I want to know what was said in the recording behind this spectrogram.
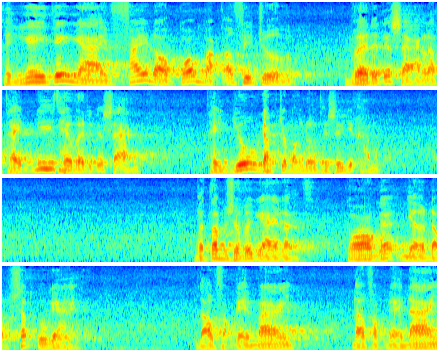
Thì ngay cái ngày phái đoàn có mặt ở phi trường về đến khách sạn là thầy đi theo về đến khách sạn thầy vô gặp cho bằng đường thầy sư Giác Hạnh. Và tâm sự với ngài là con á, nhờ đọc sách của ngài đạo Phật ngày mai đạo phật ngày nay,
